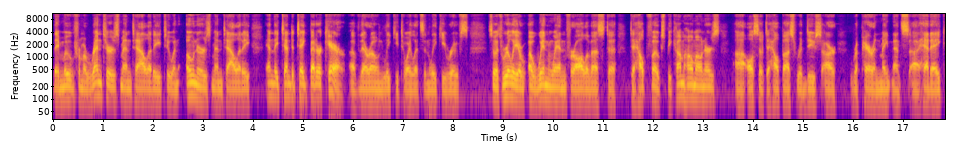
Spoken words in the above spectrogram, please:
they move from a renter's mentality to an owner's mentality, and they tend to take better care of their own leaky toilets and leaky roofs. So it's really a, a win-win for all of us to to help folks become homeowners, uh, also to help us reduce our repair and maintenance uh, headache,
